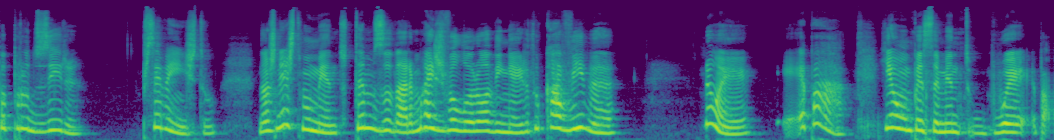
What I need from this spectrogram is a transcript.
para produzir. Percebem isto? Nós neste momento estamos a dar mais valor ao dinheiro do que à vida. Não é? É pá. E é um pensamento bué. Epá,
